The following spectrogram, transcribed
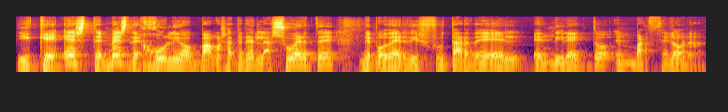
y que este mes de julio vamos a tener la suerte de poder disfrutar de él en directo en Barcelona.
